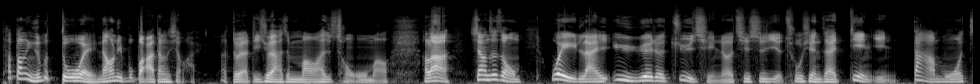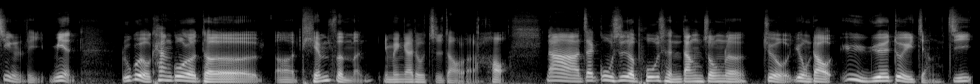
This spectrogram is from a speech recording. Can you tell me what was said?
他帮你这么多诶，然后你不把他当小孩啊？对啊，的确它是猫，它是宠物猫。好啦，像这种未来预约的剧情呢，其实也出现在电影《大魔镜》里面。如果有看过的呃甜粉们，你们应该都知道了。好，那在故事的铺陈当中呢，就有用到预约对讲机，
